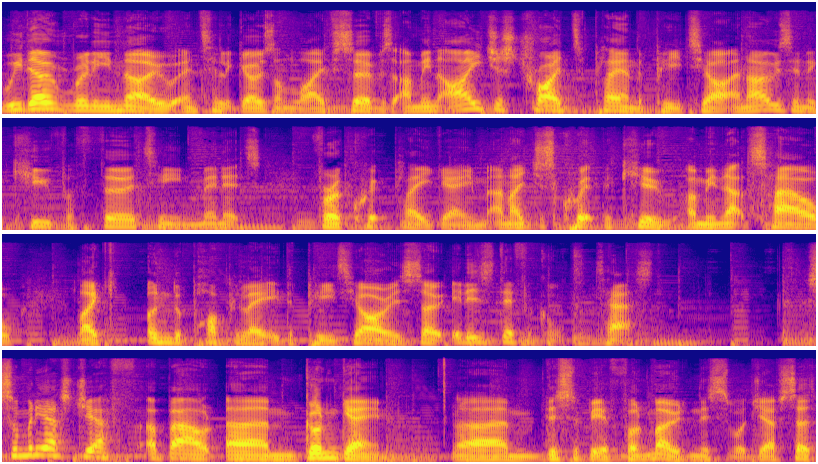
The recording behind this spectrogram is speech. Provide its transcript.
we don't really know until it goes on live servers. I mean, I just tried to play on the PTR and I was in a queue for 13 minutes for a quick play game and I just quit the queue. I mean, that's how like underpopulated the PTR is. So it is difficult to test. Somebody asked Jeff about um, gun game. Um, this would be a fun mode, and this is what Jeff says.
